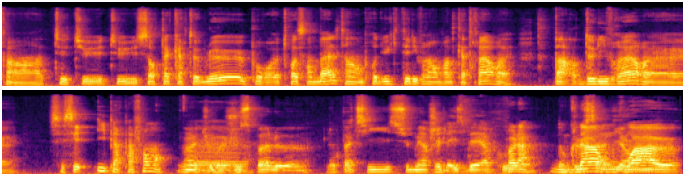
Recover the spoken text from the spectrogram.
Enfin, tu, tu, tu sors ta carte bleue pour 300 balles, t'as un produit qui t'est livré en 24 heures par deux livreurs. C'est hyper performant. Ouais, tu vois juste pas le la partie submergée de l'iceberg. Voilà. Donc là, on voit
